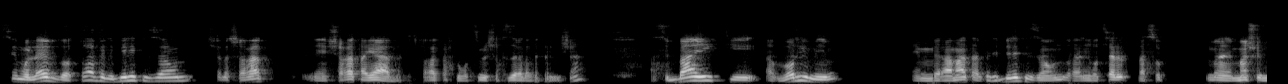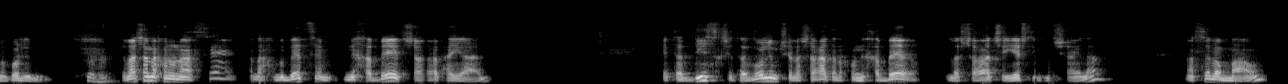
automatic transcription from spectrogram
שימו לב, באותו availability zone של השרת, שרת היעד, שרת אנחנו רוצים לשחזר אליו את הגישה. הסיבה היא כי הווליומים הם ברמת ה-availability zone ואני רוצה לעשות משהו עם הווליומים. ומה שאנחנו נעשה, אנחנו בעצם נכבה את שרת היעד, את הדיסק, את הווליום של השרת אנחנו נחבר לשרת שיש לי גישה אליו, נעשה לו מאונט,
